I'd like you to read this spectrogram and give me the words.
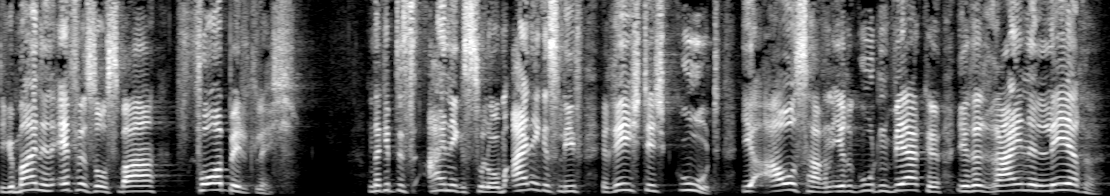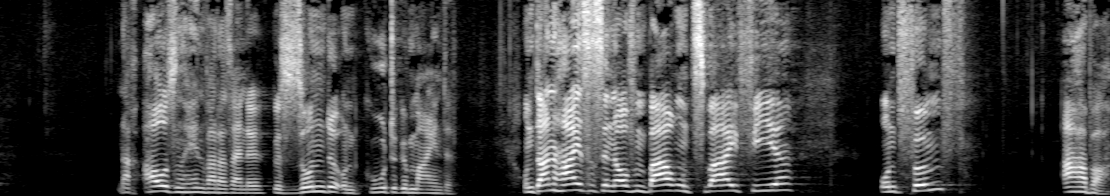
Die Gemeinde in Ephesus war vorbildlich. Und da gibt es einiges zu loben. Einiges lief richtig gut. Ihr Ausharren, ihre guten Werke, ihre reine Lehre. Nach außen hin war das eine gesunde und gute Gemeinde. Und dann heißt es in Offenbarung 2, 4, und 5, aber,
